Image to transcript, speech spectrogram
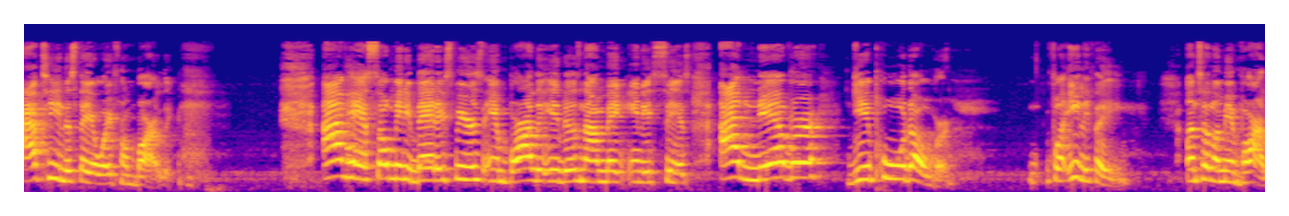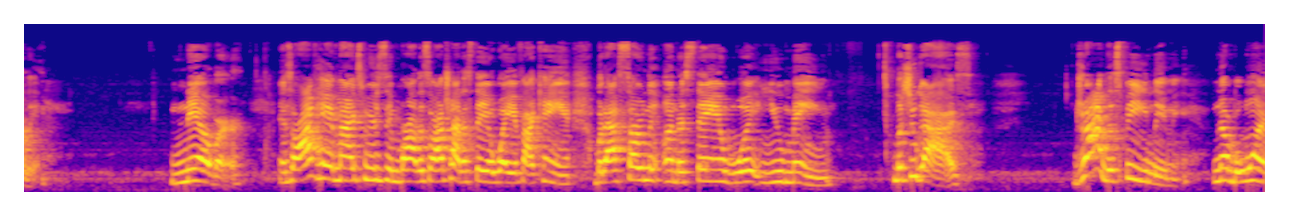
I tend to stay away from Bartlett. I've had so many bad experiences in Bartlett, it does not make any sense. I never get pulled over for anything until I'm in Bartlett. Never. And so I've had my experience in Bartlett, so I try to stay away if I can. But I certainly understand what you mean. But you guys, drive the speed limit. Number one,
